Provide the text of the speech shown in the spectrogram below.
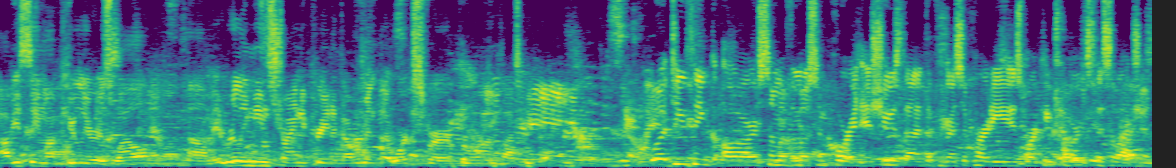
obviously in Montpelier as well. Um, it really means trying to create a government that works for, for working class people. What do you think are some of the most important issues that the Progressive Party is working towards this election?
